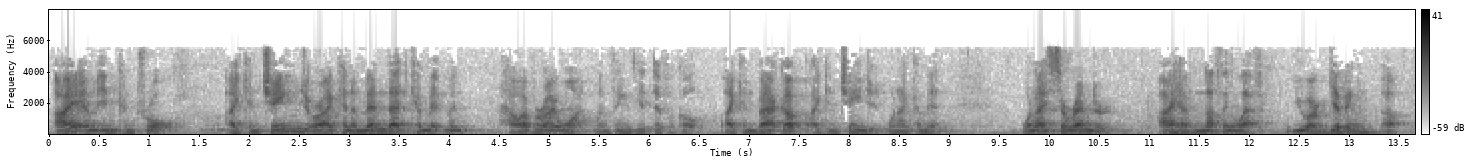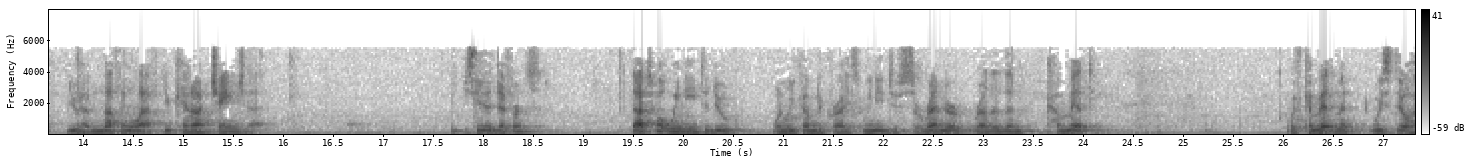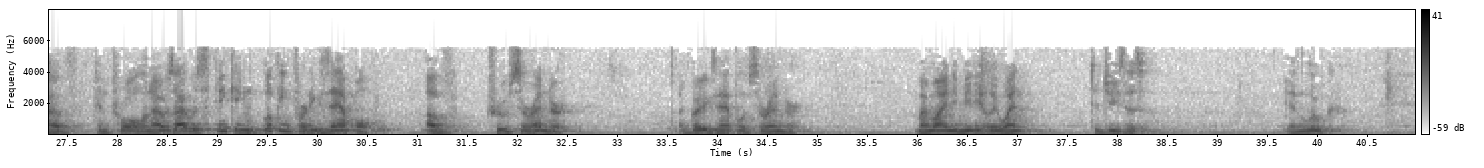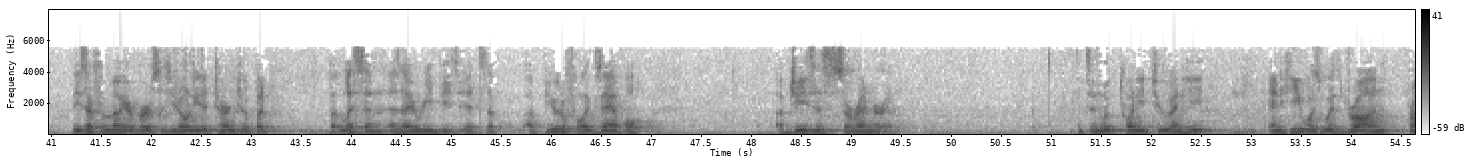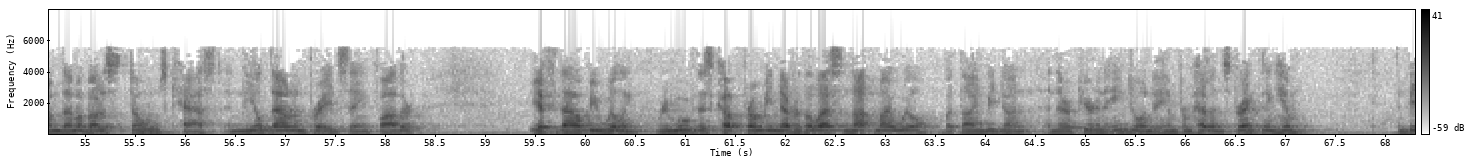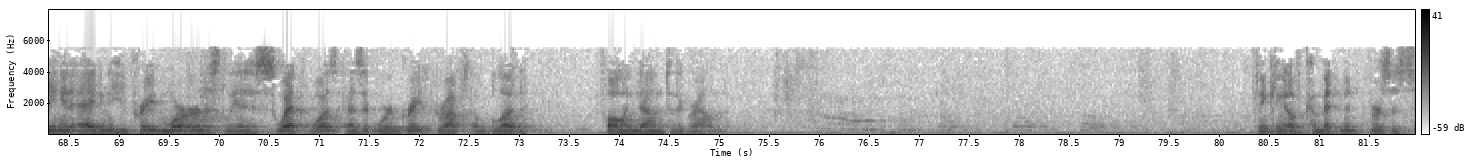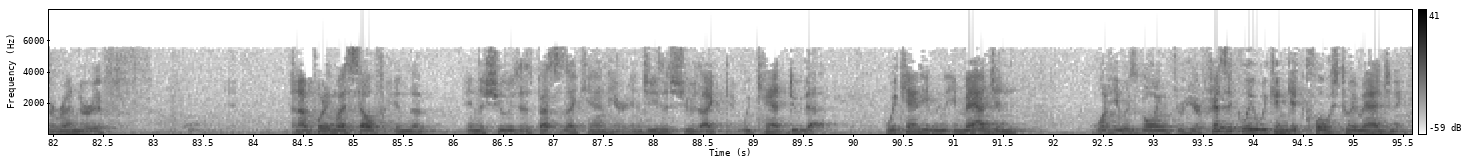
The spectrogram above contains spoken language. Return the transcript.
I am in control. I can change or I can amend that commitment however I want when things get difficult. I can back up, I can change it when I commit. When I surrender, I have nothing left. You are giving up. You have nothing left. You cannot change that. You see the difference? That's what we need to do when we come to Christ. We need to surrender rather than commit. With commitment, we still have control. And I was, I was thinking, looking for an example of true surrender, a good example of surrender. My mind immediately went to Jesus in Luke. These are familiar verses. You don't need to turn to it, but, but listen as I read these. It's a, a beautiful example of Jesus surrendering. It's in Luke 22, and he and he was withdrawn from them about a stone's cast, and kneeled down and prayed, saying, Father, if thou be willing, remove this cup from me. Nevertheless, not my will, but thine be done. And there appeared an angel unto him from heaven, strengthening him. And being in agony, he prayed more earnestly, and his sweat was as it were great drops of blood falling down to the ground. Thinking of commitment versus surrender, if and I'm putting myself in the in the shoes as best as I can here, in Jesus' shoes. I, we can't do that. We can't even imagine what he was going through here. Physically, we can get close to imagining.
